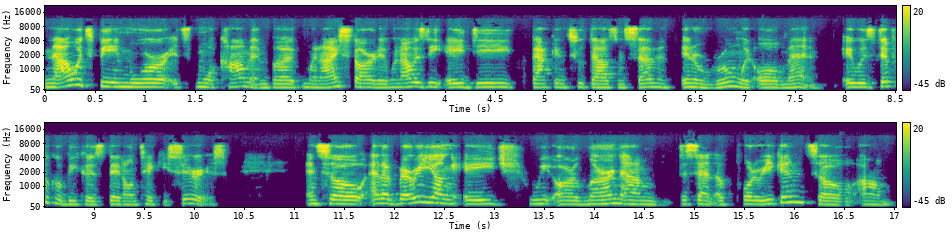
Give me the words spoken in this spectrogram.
now it's being more it's more common. But when I started, when I was the AD back in 2007, in a room with all men, it was difficult because they don't take you serious. And so at a very young age, we are learned um, descent of Puerto Rican. So um,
